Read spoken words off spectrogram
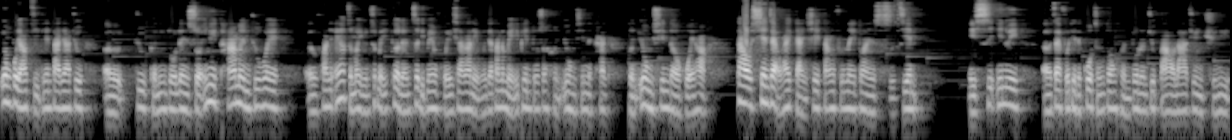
用不了几天，大家就呃就肯定都认识我，因为他们就会。呃，发现哎呀，怎么有这么一个人？这里边回一下，那里回一下，但是每一篇都是很用心的看，很用心的回哈。到现在我还感谢当初那段时间，也是因为呃在回帖的过程中，很多人就把我拉进群里，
